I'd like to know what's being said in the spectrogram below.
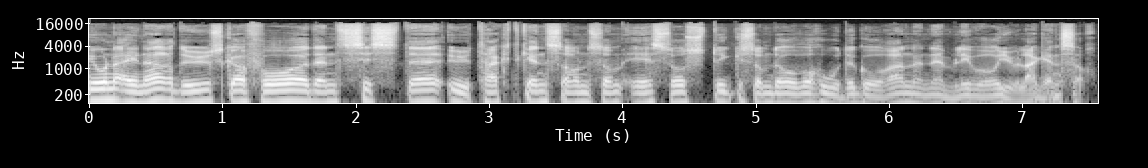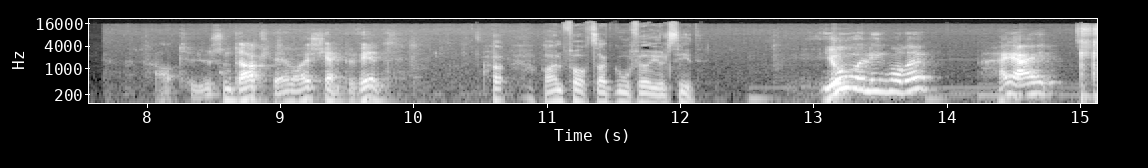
Jon Einar. Du skal få den siste utaktgenseren som er så stygg som det overhodet går an, nemlig vår julegenser. Ja, tusen takk. Det var kjempefint. Ha ha en fortsatt god førjulstid. Jo, i like måte. Hei, hei.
